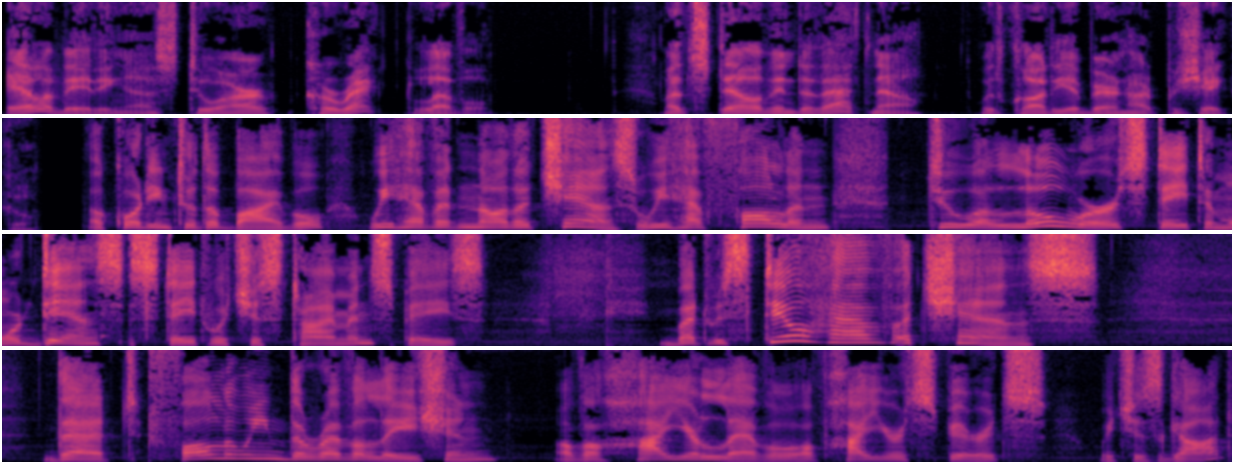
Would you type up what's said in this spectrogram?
elevating us to our correct level. Let's delve into that now with Claudia Bernhardt Pacheco. According to the Bible, we have another chance. We have fallen to a lower state, a more dense state, which is time and space. But we still have a chance that following the revelation of a higher level of higher spirits, which is God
